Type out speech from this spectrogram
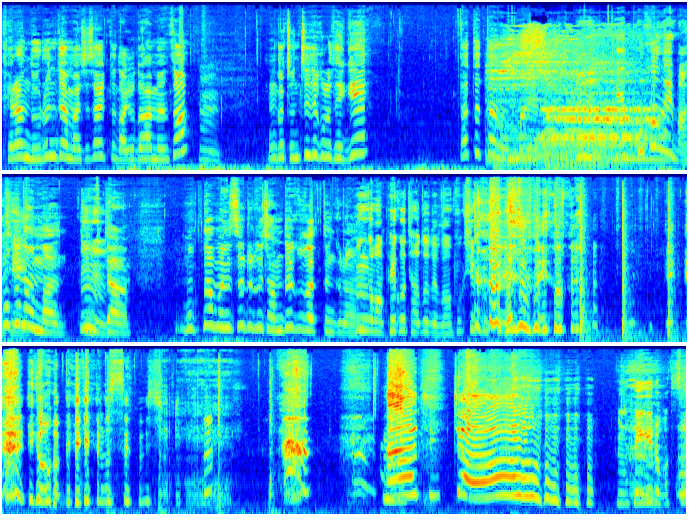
계란 노른자 맛이 살짝 나기도 하면서 음. 뭔가 전체적으로 되게 따뜻한 엄마의 음. 되게 포근해 맛이. 포근한 맛 진짜 먹다 보니 스르르 잠들 것 같은 그런 뭔가 막 배고 자도 돼 너무 푹신푹신해. 이거 막 베개로 쓰고 싶어. 아 진짜 응, 베개로 막 쓰고.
